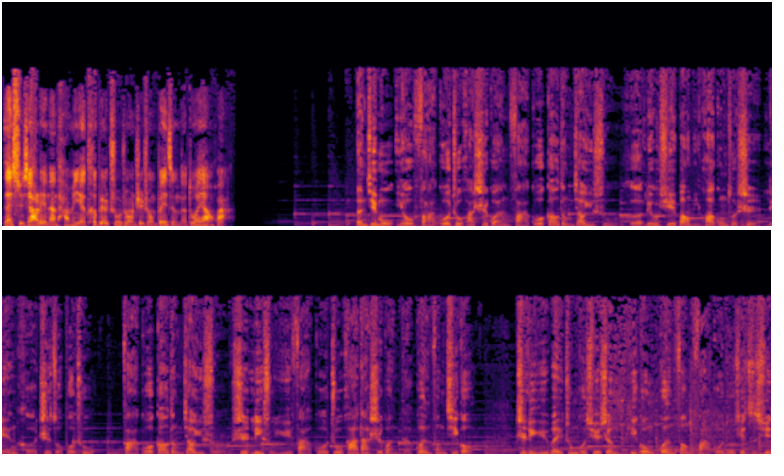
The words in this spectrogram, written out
在学校里呢，他们也特别注重这种背景的多样化。本节目由法国驻华使馆法国高等教育署和留学爆米花工作室联合制作播出。法国高等教育署是隶属于法国驻华大使馆的官方机构，致力于为中国学生提供官方法国留学资讯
